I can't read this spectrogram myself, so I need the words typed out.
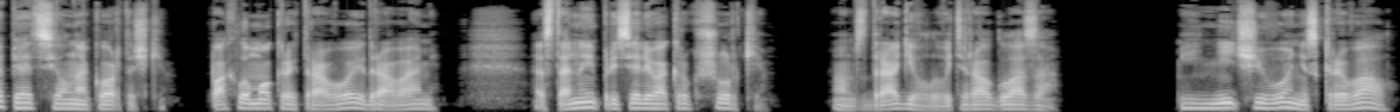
опять сел на корточки. Пахло мокрой травой и дровами. Остальные присели вокруг Шурки. Он вздрагивал и вытирал глаза. И ничего не скрывал,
